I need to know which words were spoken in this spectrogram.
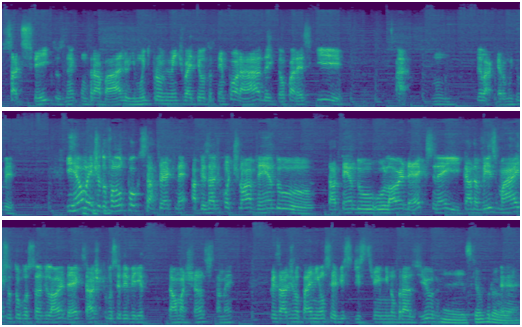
satisfeitos né, com o trabalho e muito provavelmente vai ter outra temporada, então parece que. Ah, sei lá, quero muito ver. E realmente, eu tô falando um pouco de Star Trek, né? Apesar de continuar vendo, tá tendo o Lower Decks, né? E cada vez mais eu tô gostando de Lower Decks. Acho que você deveria dar uma chance também apesar de não estar em nenhum serviço de streaming no Brasil, né? É, esse que é o problema. É.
